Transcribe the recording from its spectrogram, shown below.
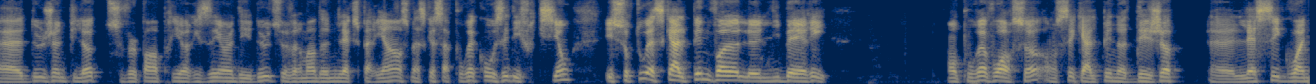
Euh, deux jeunes pilotes, tu ne veux pas en prioriser un des deux, tu veux vraiment donner l'expérience, mais est-ce que ça pourrait causer des frictions? Et surtout, est-ce qu'Alpine va le libérer? On pourrait voir ça. On sait qu'Alpine a déjà euh, laissé Guan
